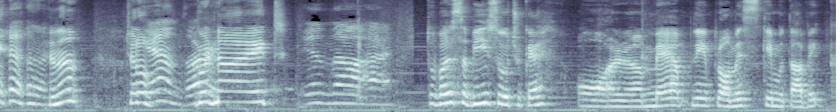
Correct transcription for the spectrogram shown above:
है ना चलो. गुड नाइट तो बस अभी सो चुका है और मैं अपने प्रॉमिस के मुताबिक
